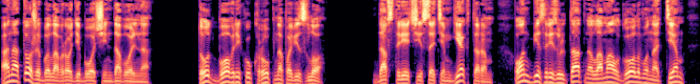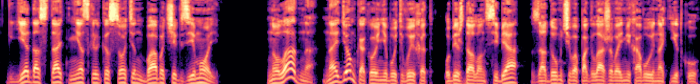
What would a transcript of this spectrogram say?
она тоже была вроде бы очень довольна. Тут Боврику крупно повезло. До встречи с этим Гектором он безрезультатно ломал голову над тем, где достать несколько сотен бабочек зимой. «Ну ладно, найдем какой-нибудь выход», — убеждал он себя, задумчиво поглаживая меховую накидку.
